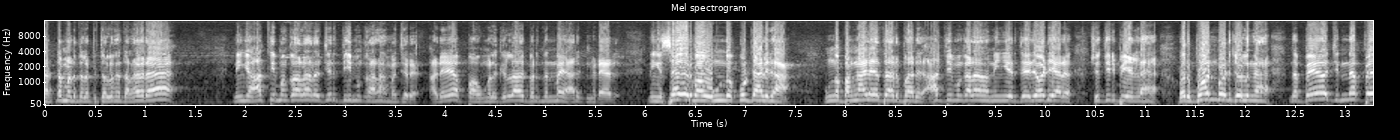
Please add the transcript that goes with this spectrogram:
சட்டமன்றத்தில் போய் சொல்லுங்கள் தலைவரை. நீங்க அதிமுக அமைச்சர் திமுக அமைச்சர். அடே அப்பா உங்களுக்கு இல்லாத பெருந்தன்மை யாருக்கும் கிடையாது. நீங்க சேகர் பாபு உங்க கூட்டாளி தான். உங்க பங்காளியா தான் இருப்பாரு. அதிமுக ல நீங்க ஜோடியார் சுத்திருப்பீல்ல ஒரு போன் போட்டு சொல்லுங்க. இந்த பேர் சின்ன பே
